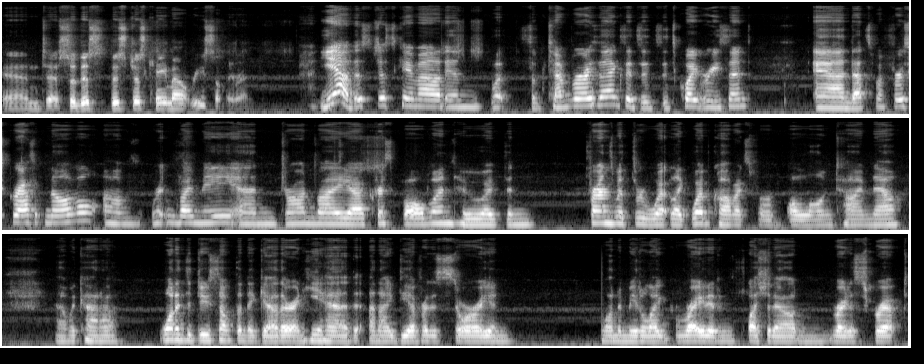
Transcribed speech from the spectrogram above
And uh, so this this just came out recently, right? yeah, this just came out in what September, I think. It's it's it's quite recent, and that's my first graphic novel, um, written by me and drawn by uh, Chris Baldwin, who I've been friends with through web, like web comics for a long time now, and we kind of wanted to do something together, and he had an idea for the story and wanted me to like write it and flesh it out and write a script.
